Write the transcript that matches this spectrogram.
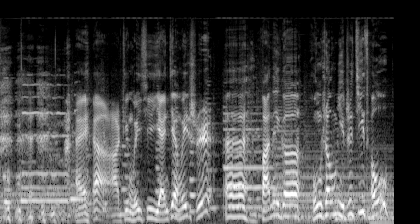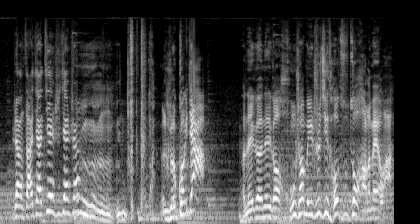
哎呀，耳听为虚，眼见为实。呃，把那个红烧蜜汁鸡头让咱家见识见识。嗯，管家。那个那个红烧蜜汁鸡头做做好了没有啊？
